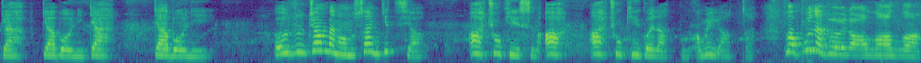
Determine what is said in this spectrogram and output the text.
Gel, gel Bonnie, gel. Gel Bonnie. Öldüreceğim ben onu, sen git ya. Ah çok iyisin, ah. Ah çok iyi gol attın ama iyi attı. La bu ne böyle Allah Allah.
